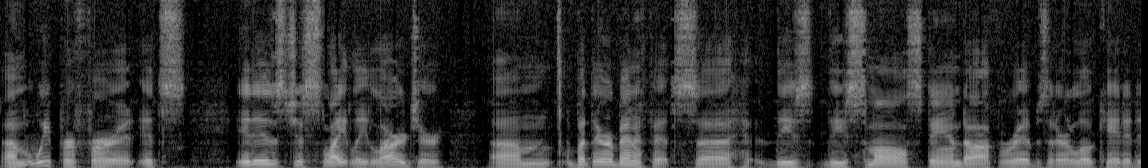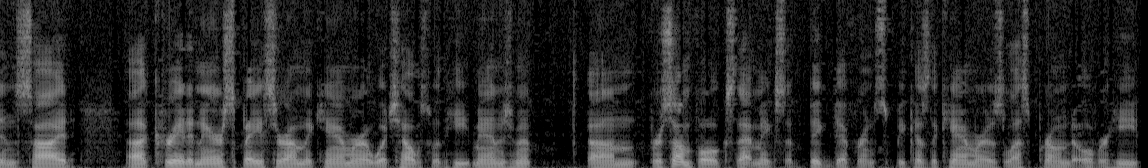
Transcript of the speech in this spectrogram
Um, we prefer it. It's, it is just slightly larger, um, but there are benefits. Uh, these, these small standoff ribs that are located inside uh, create an air airspace around the camera, which helps with heat management. Um, for some folks, that makes a big difference because the camera is less prone to overheat,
